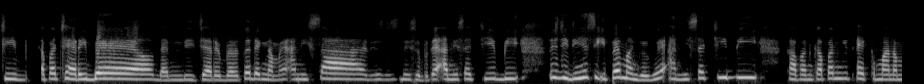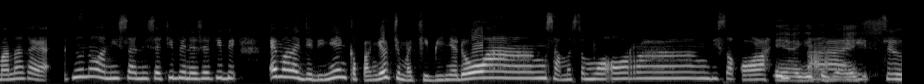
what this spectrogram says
Cib, apa Cherry Bell dan di Cherry Bell itu ada yang namanya Anissa Dis- disebutnya Anissa Cibi terus jadinya si Ipe manggil gue Anissa Cibi kapan-kapan gitu eh ke mana-mana kayak no no Anissa Anissa Cibi Anissa Cibi eh malah jadinya yang kepanggil cuma Cibinya doang sama semua orang di sekolah Iya, kita gitu, guys. gitu.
